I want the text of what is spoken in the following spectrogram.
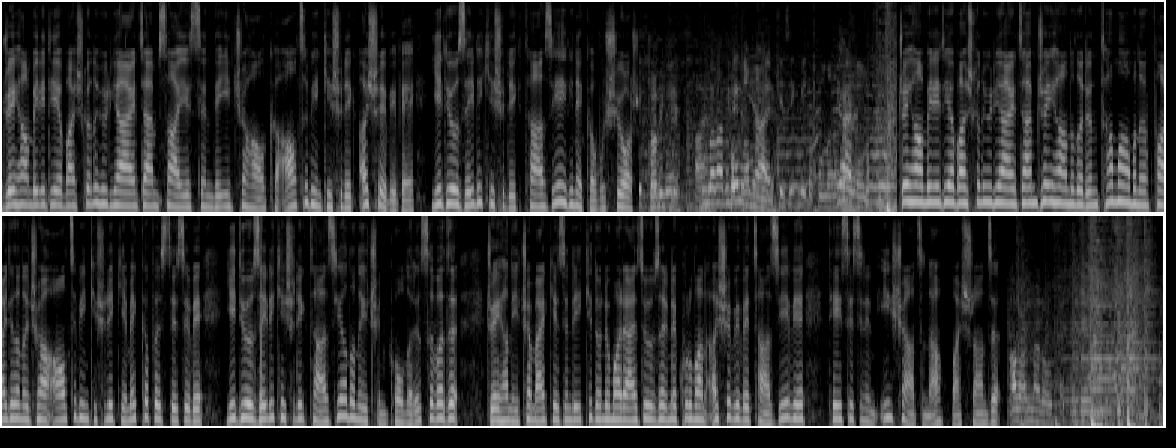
Ceyhan Belediye Başkanı Hülya Erdem sayesinde ilçe halkı 6 bin kişilik aşevi ve 750 kişilik taziye evine kavuşuyor. Tabii ki. kullanabilelim Toplanma yani. merkezi gibi de kullanabiliriz. Yani Ceyhan Belediye Başkanı Hülya Erdem, Ceyhanlıların tamamının faydalanacağı 6 bin kişilik yemek kapasitesi ve 750 kişilik taziye alanı için kolları sıvadı. Ceyhan ilçe merkezinde iki dönüm arazi üzerine kurulan aşevi ve taziye evi tesisinin inşaatına başlandı. alanlar olsun.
